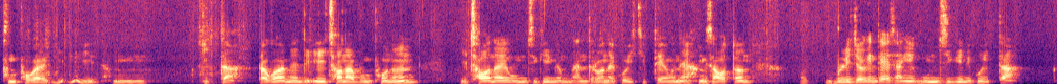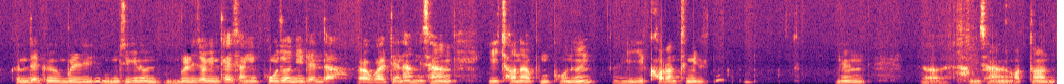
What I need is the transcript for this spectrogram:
분포가 음, 있다라고 하면 이 전하 분포는 이 전하의 움직임을 만들어내고 있기 때문에 항상 어떤 물리적인 대상이 움직이고 있다. 근데 그 물리, 움직이는 물리적인 대상이 보존이 된다라고 할 때는 항상 이 전하 분포는 이 current 밀도는 어, 항상 어떤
